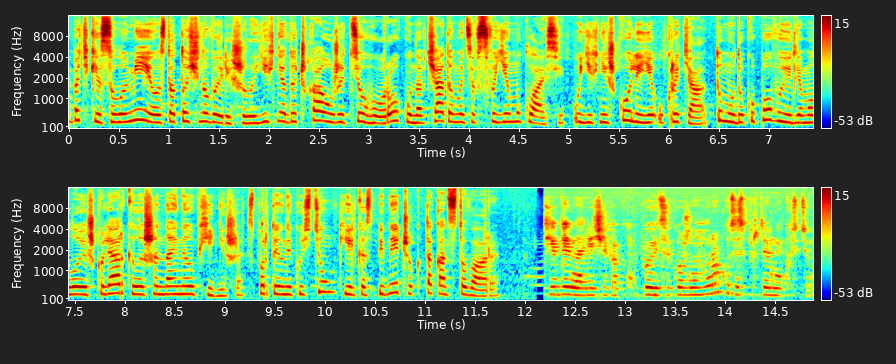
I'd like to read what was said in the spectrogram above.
Батьки Соломії остаточно вирішили, їхня дочка уже цього року навчатиметься в своєму класі. У їхній школі є укриття, тому докуповують для малої школярки лише найнеобхідніше: спортивний костюм, кілька спідничок та канцтовари. Єдина річ, яка купується кожного року, це спортивний костюм.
